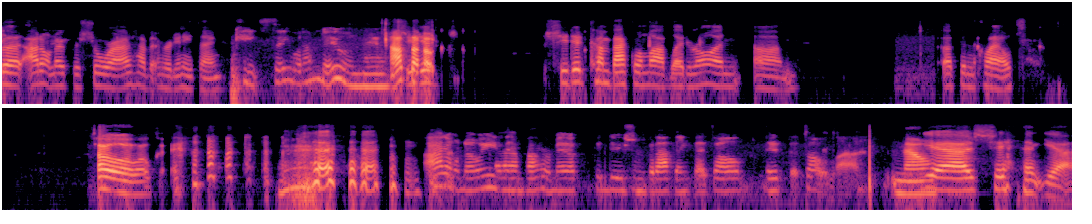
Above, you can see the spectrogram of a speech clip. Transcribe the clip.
but I don't know for sure. I haven't heard anything. Can't see what I'm doing now. I she thought. did. She did come back on live later on, um, up in the clouds. Oh, okay. I don't know anything about her medical conditions, but I think that's all. That, that's all a lie. no. Yeah, she. Yeah,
